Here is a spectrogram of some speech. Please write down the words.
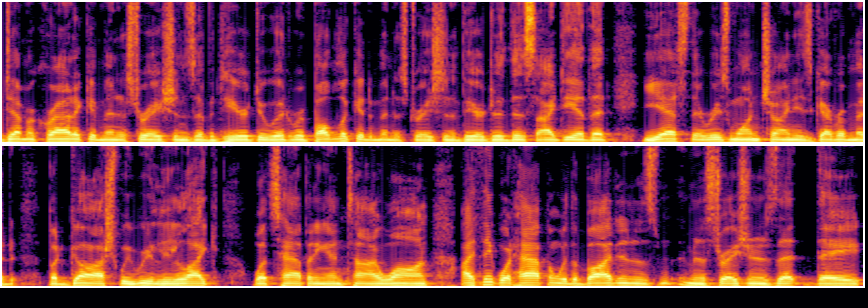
Democratic administrations have adhered to it. Republican administrations have adhered to this idea that yes, there is one Chinese government, but gosh, we really like what's happening in Taiwan. I think what happened with the Biden administration is that they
